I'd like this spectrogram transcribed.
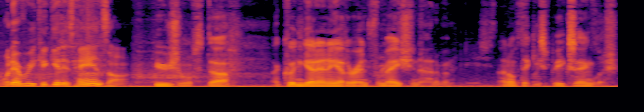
whatever he could get his hands on. Usual stuff. I couldn't get any other information out of him. I don't think he speaks English.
